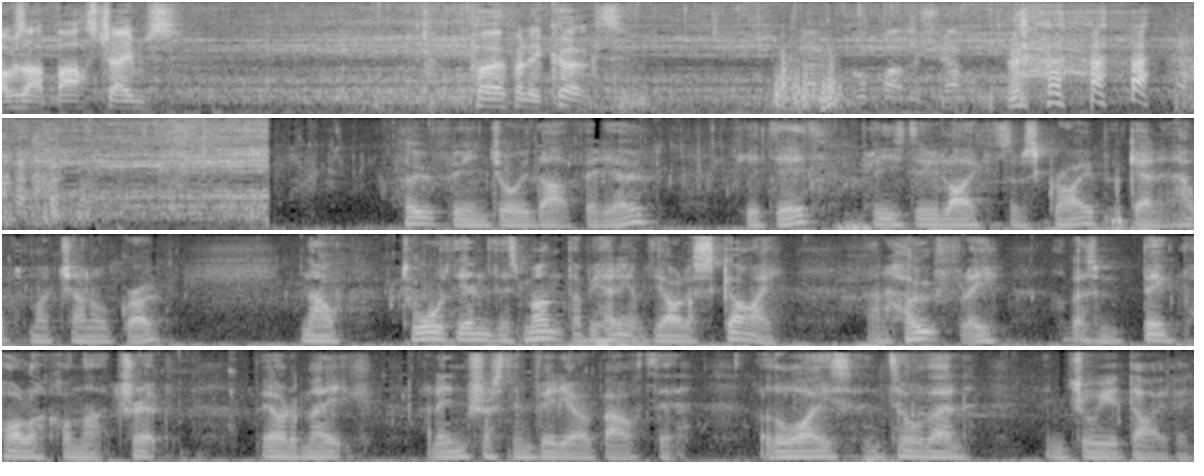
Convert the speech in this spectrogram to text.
How was that bass, James? Perfectly cooked. Hopefully enjoyed that video. If you did, please do like and subscribe. Again, it helps my channel grow. Now, towards the end of this month, I'll be heading up to the Isle of Skye, and hopefully I'll get some big pollock on that trip. Be able to make an interesting video about it. Otherwise, until then, enjoy your diving.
